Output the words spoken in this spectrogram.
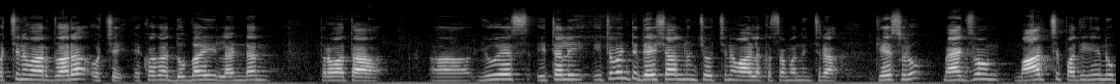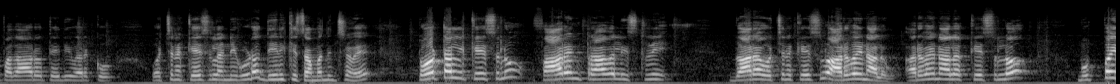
వచ్చిన వారి ద్వారా వచ్చాయి. ఎక్కువగా దుబాయ్ లండన్ తర్వాత యుఎస్ ఇటలీ ఇటువంటి దేశాల నుంచి వచ్చిన వాళ్ళకు సంబంధించిన కేసులు. మ్యాక్సిమం మార్చి పదిహేను పదహారో తేదీ వరకు వచ్చిన కేసులన్నీ కూడా దీనికి సంబంధించినవే. టోటల్ కేసులు ఫారెన్ ట్రావెల్ హిస్టరీ ద్వారా వచ్చిన కేసులు అరవై నాలుగు. అరవై నాలుగు కేసుల్లో ముప్పై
